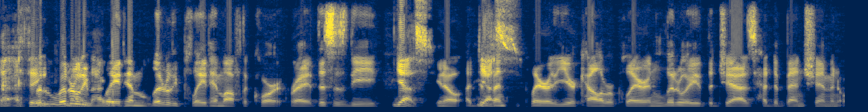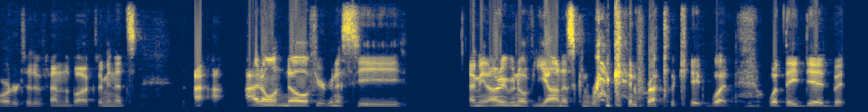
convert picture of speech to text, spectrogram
I think literally and I played him literally played him off the court right? This is the yes, you know a Yes. defensive player of the year caliber player and literally the jazz had to bench him in order to defend the bucks. I mean it's i i I don't know if you're going to see i mean i don't even know if Giannis can, can replicate what what they did but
